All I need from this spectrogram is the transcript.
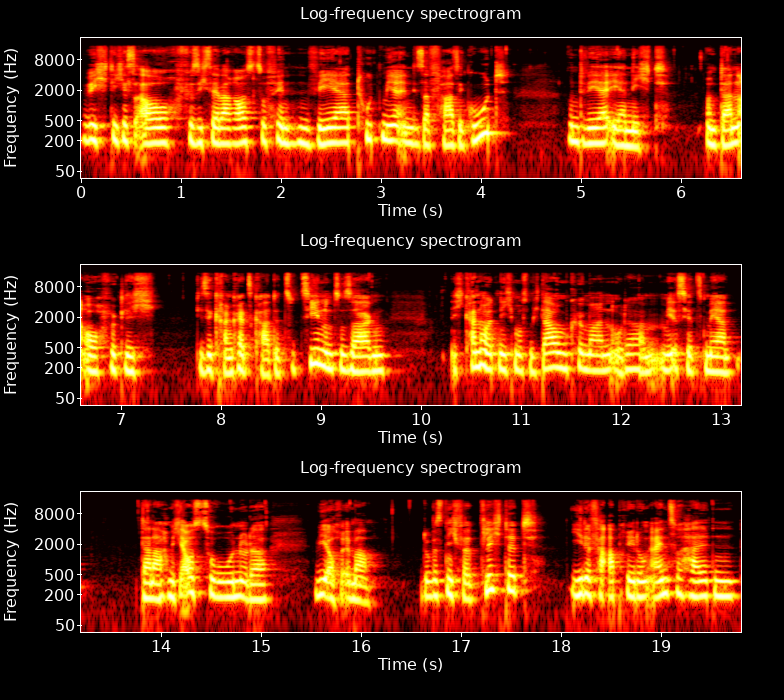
Wichtig ist auch, für sich selber herauszufinden, wer tut mir in dieser Phase gut und wer eher nicht. Und dann auch wirklich diese Krankheitskarte zu ziehen und zu sagen, ich kann heute nicht, muss mich darum kümmern oder mir ist jetzt mehr danach, mich auszuruhen oder wie auch immer. Du bist nicht verpflichtet, jede Verabredung einzuhalten,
